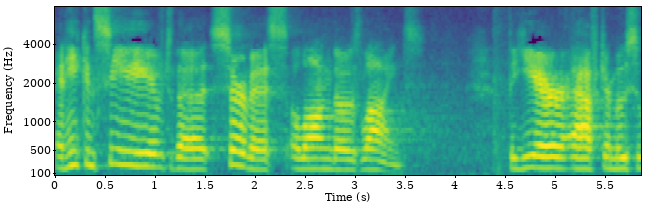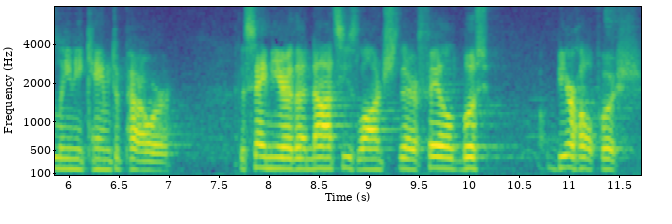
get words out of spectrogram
And he conceived the service along those lines. The year after Mussolini came to power, the same year that Nazis launched their failed putsch, beer hall putsch,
